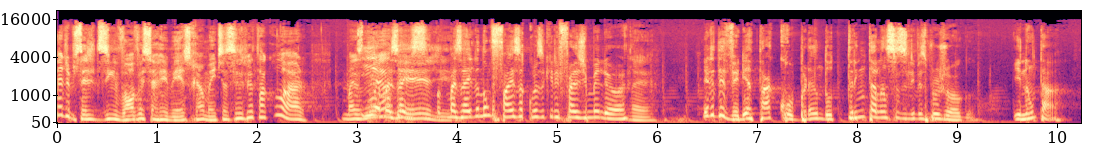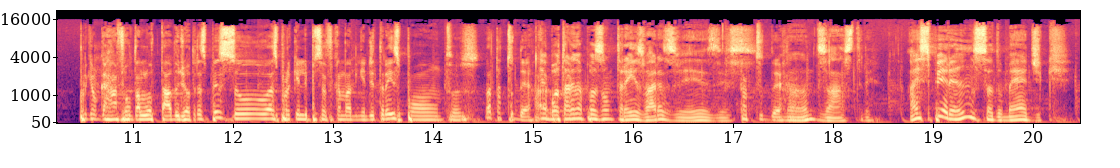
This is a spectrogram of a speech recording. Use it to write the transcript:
É, tipo, se ele desenvolve esse arremesso, realmente é espetacular. Mas não é, é mas, aí, mas aí ele não faz a coisa que ele faz de melhor. É. Ele deveria estar tá cobrando 30 lanças livres pro jogo. E não tá. Porque o garrafão tá lotado de outras pessoas, porque ele precisa ficar na linha de três pontos. Mas tá tudo errado. É, botaram na posição 3 várias vezes. Tá tudo errado. Não, é um desastre. A esperança do Magic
